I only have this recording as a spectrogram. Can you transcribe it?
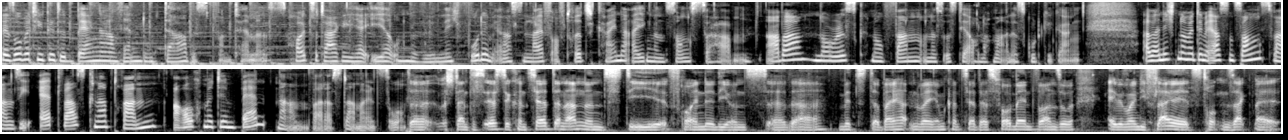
Der so betitelte Banger Wenn du da bist von Temis. Heutzutage ja eher ungewöhnlich, vor dem ersten Live-Auftritt keine eigenen Songs zu haben. Aber no risk, no fun und es ist ja auch nochmal alles gut gegangen. Aber nicht nur mit dem ersten Songs waren sie etwas knapp dran, auch mit dem Bandnamen war das damals so. Da stand das erste Konzert dann an und die Freunde, die uns äh, da mit dabei hatten bei ihrem Konzert als Vorband, waren so, ey, wir wollen die Flyer jetzt drucken, sagt mal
